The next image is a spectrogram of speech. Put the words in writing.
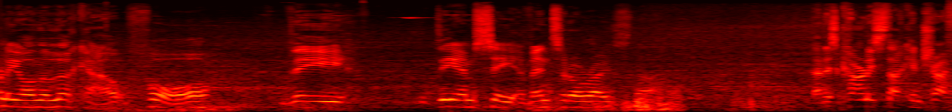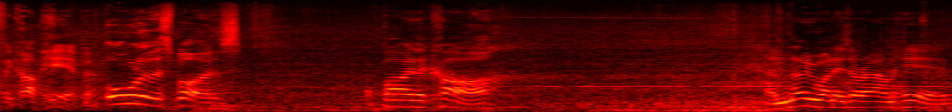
currently on the lookout for the DMC Aventador Roadster that is currently stuck in traffic up here, but all of the spotters are by the car and no one is around here,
